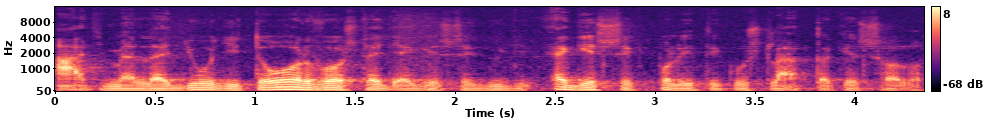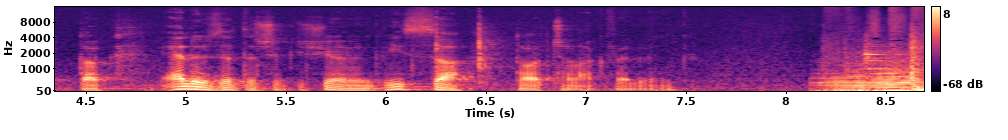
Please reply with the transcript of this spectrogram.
ágy mellett gyógyító orvost, egy egészségügy, egészségpolitikust láttak és hallottak. Előzetesek is jövünk vissza, tartsanak velünk!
